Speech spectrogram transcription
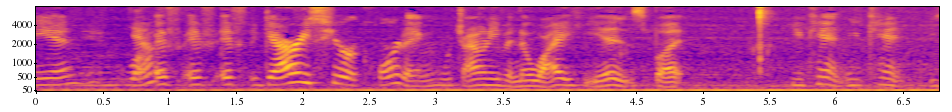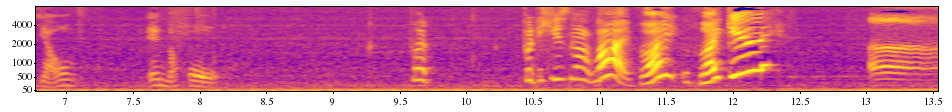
Ian, Yeah? if, if if Gary's here recording, which I don't even know why he is, but you can't you can't yell in the hole. But but he's not live, right? Right, Gary? Uh,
